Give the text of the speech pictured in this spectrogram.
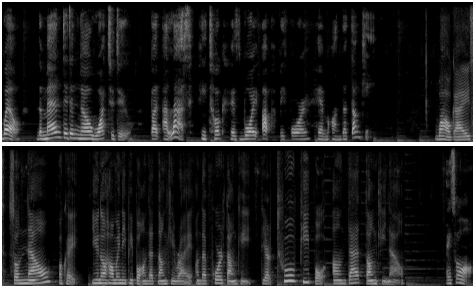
Well, the man didn't know what to do. But at last he took his boy up before him on the donkey. Wow, guys. So now, okay, you know how many people on that donkey, right? On that poor donkey. There are two people on that donkey now. 没错.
